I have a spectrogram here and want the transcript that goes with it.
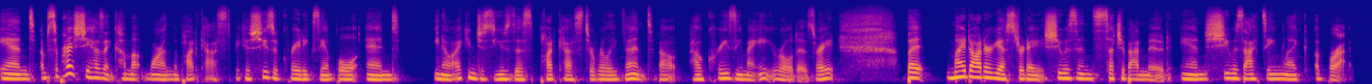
and I'm surprised she hasn't come up more on the podcast because she's a great example. And you know, I can just use this podcast to really vent about how crazy my eight year old is, right? But my daughter yesterday, she was in such a bad mood and she was acting like a brat.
